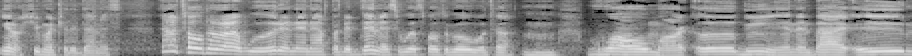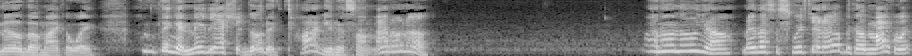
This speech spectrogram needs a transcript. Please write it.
you know, she went to the dentist. And I told her I would, and then after the dentist, we were supposed to go over to mm, Walmart again and buy another microwave. I'm thinking maybe I should go to Target or something. I don't know. I don't know, y'all. Maybe I should switch it up because microwave,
